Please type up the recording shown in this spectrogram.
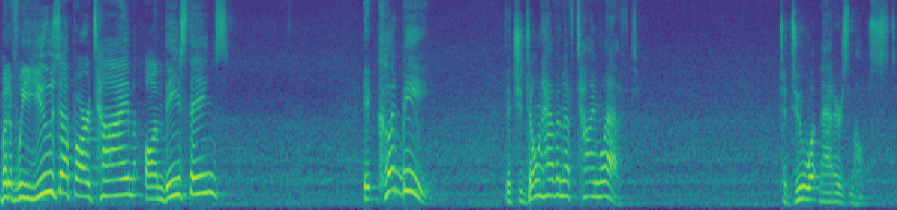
But if we use up our time on these things, it could be that you don't have enough time left to do what matters most.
